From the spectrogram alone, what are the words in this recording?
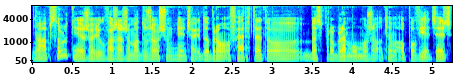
No absolutnie. Jeżeli uważa, że ma duże osiągnięcia i dobrą ofertę, to bez problemu może o tym opowiedzieć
